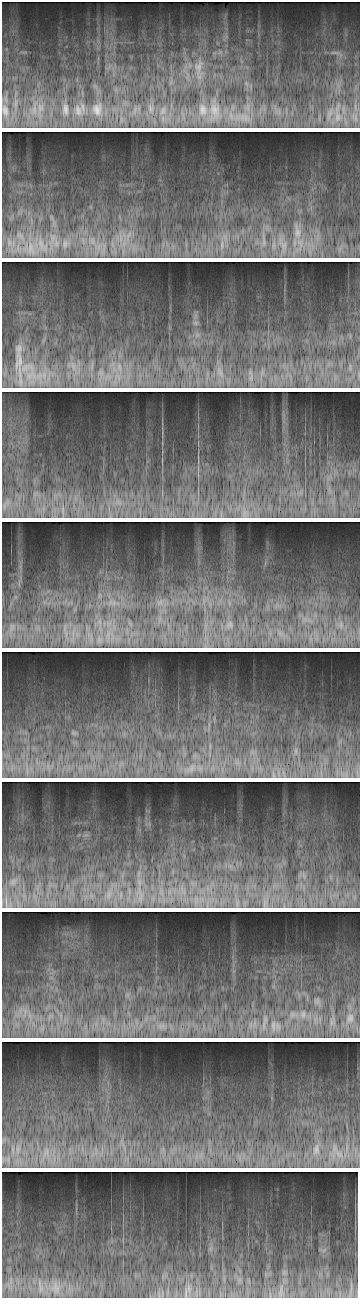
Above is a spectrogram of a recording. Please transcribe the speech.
Odmah. Šta treba? Sve da pogledati. Ovo Ne možemo da se vidimo. Dobar dan, gospodine. Dan socijalne pravde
